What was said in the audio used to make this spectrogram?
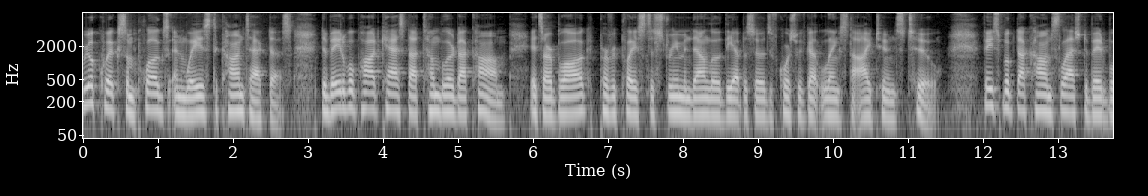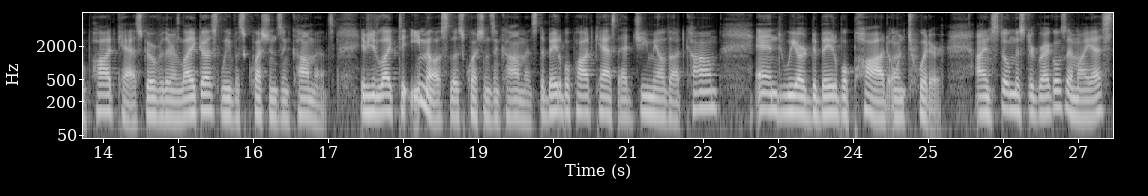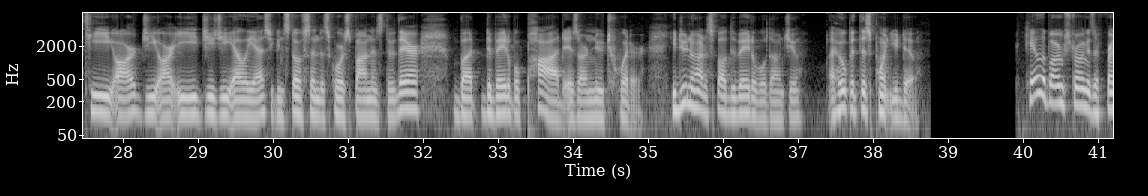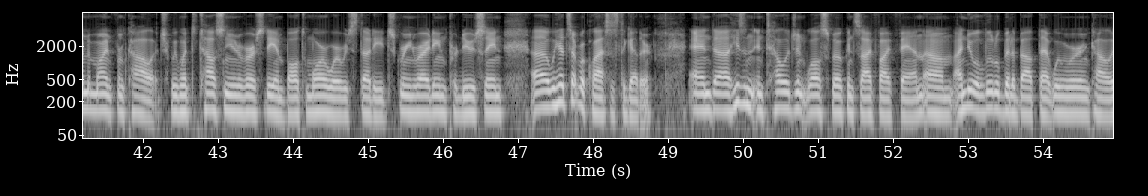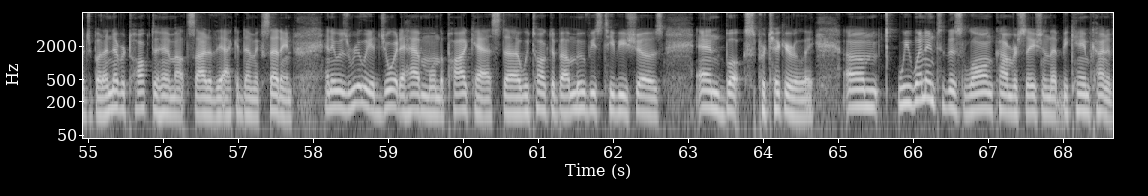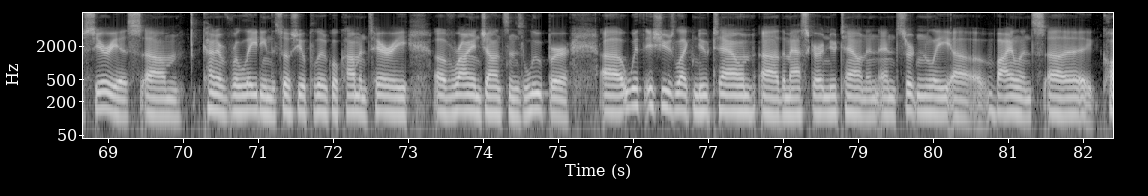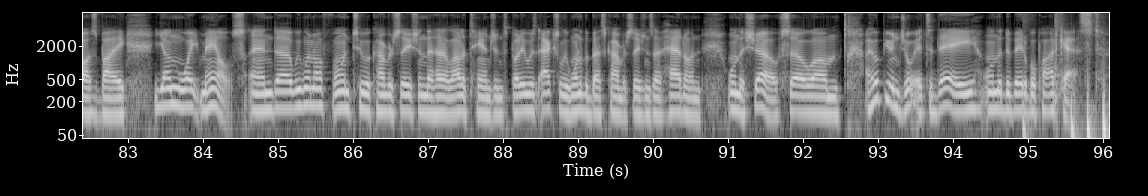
Real quick, some plugs and ways to contact us. DebatablePodcast.tumblr.com. It's our blog, perfect place to stream and download the episodes. Of course, we've got links to iTunes too. Facebook.com slash debatable podcast. Go over there and like us, leave us questions and comments. If you'd like to email us those questions and comments, debatablepodcast at gmail.com, and we are Debatable Pod on Twitter. I am still Mr. Greggles, M I S T E R G R E G G L E S. You can still send us correspondence through there, but Debatable Pod is our new Twitter. You do know how to spell debatable, don't you? I hope at this point you do. Caleb Armstrong is a friend of mine from college. We went to Towson University in Baltimore where we studied screenwriting, producing. Uh, we had several classes together. And uh, he's an intelligent, well spoken sci fi fan. Um, I knew a little bit about that when we were in college, but I never talked to him outside of the academic setting. And it was really a joy to have him on the podcast. Uh, we talked about movies, TV shows, and books, particularly. Um, we went into this long conversation that became kind of serious. Um, kind of relating the socio-political commentary of Rian Johnson's Looper uh, with issues like Newtown, uh, the massacre at Newtown, and, and certainly uh, violence uh, caused by young white males. And uh, we went off onto a conversation that had a lot of tangents, but it was actually one of the best conversations I've had on, on the show. So um, I hope you enjoy it today on the Debatable Podcast.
